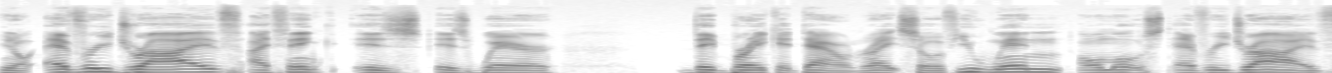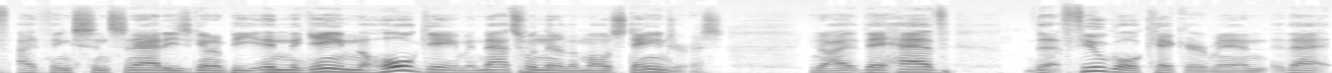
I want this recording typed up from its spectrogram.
you know every drive i think is is where they break it down right so if you win almost every drive i think cincinnati's going to be in the game the whole game and that's when they're the most dangerous you know they have that field goal kicker man that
